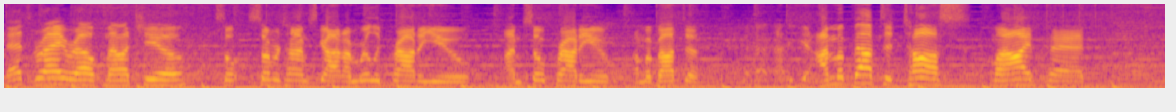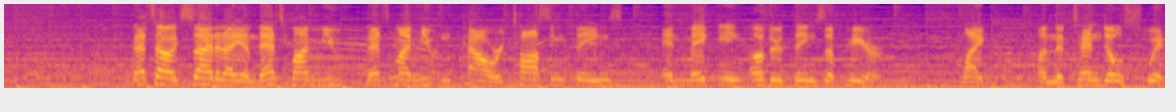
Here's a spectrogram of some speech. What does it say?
That's right, Ralph Macchio. So, summertime Scott, I'm really proud of you. I'm so proud of you. I'm about to, I'm about to toss my iPad. That's how excited I am. That's my mute. That's my mutant power, tossing things and making other things appear, like a Nintendo Switch.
